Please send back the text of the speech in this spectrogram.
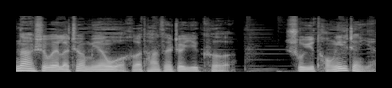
那是为了证明我和他在这一刻属于同一阵营。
